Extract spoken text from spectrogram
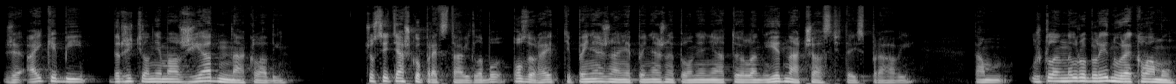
že aj keby držiteľ nemal žiadne náklady, čo si je ťažko predstaviť, lebo pozor, hej, tie peňažné a nepeňažné plnenia, to je len jedna časť tej správy. Tam už len urobil jednu reklamu,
